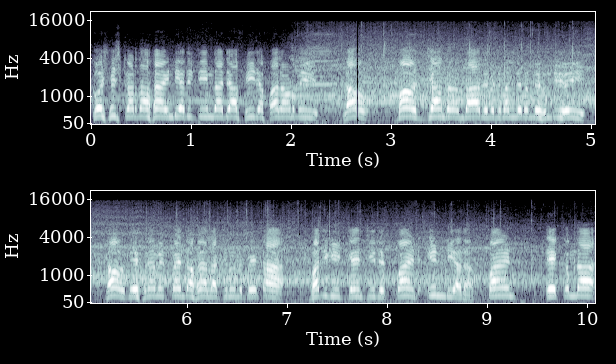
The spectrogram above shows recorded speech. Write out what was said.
ਕੋਸ਼ਿਸ਼ ਕਰਦਾ ਹੋਇਆ ਇੰਡੀਆ ਦੀ ਟੀਮ ਦਾ ਜਾਫੀ ਜਫਾ ਲਾਉਣ ਦੀ ਲਓ ਬਹੁਤ ਜਾਂਦਰ ਅੰਦਾਜ਼ ਦੇ ਵਿੱਚ ਬੱਲੇ ਬੱਲੇ ਹੁੰਦੀ ਹੋਈ ਲਓ ਦੇਖਣਾ ਵੀ ਪੈਂਦਾ ਹੋਇਆ ਲੱਕ ਨੂੰ ਲਪੇਟਾ ਵੱਜ ਗਈ ਕੈਂਚੀ ਦੇ ਪੁਆਇੰਟ ਇੰਡੀਆ ਦਾ ਪੁਆਇੰਟ ਏਕਮ ਦਾ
